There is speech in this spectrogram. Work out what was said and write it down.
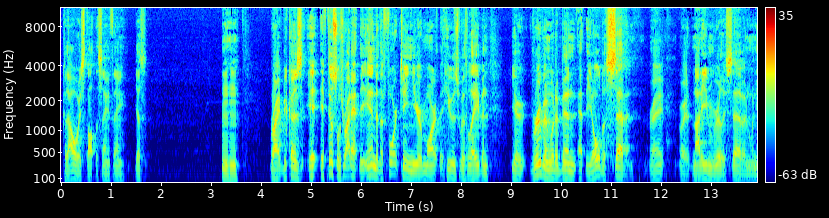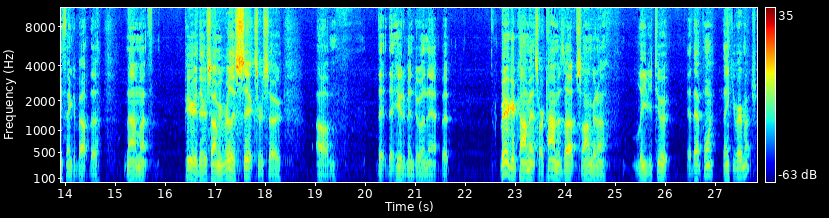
because I always thought the same thing. Yes? Mm-hmm. Right, because it, if this was right at the end of the 14 year mark that he was with Laban, you know, Reuben would have been at the oldest seven, right? Or not even really seven when you think about the nine month period there. So, I mean, really six or so um, that, that he would have been doing that. But very good comments. Our time is up, so I'm going to leave you to it at that point. Thank you very much.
